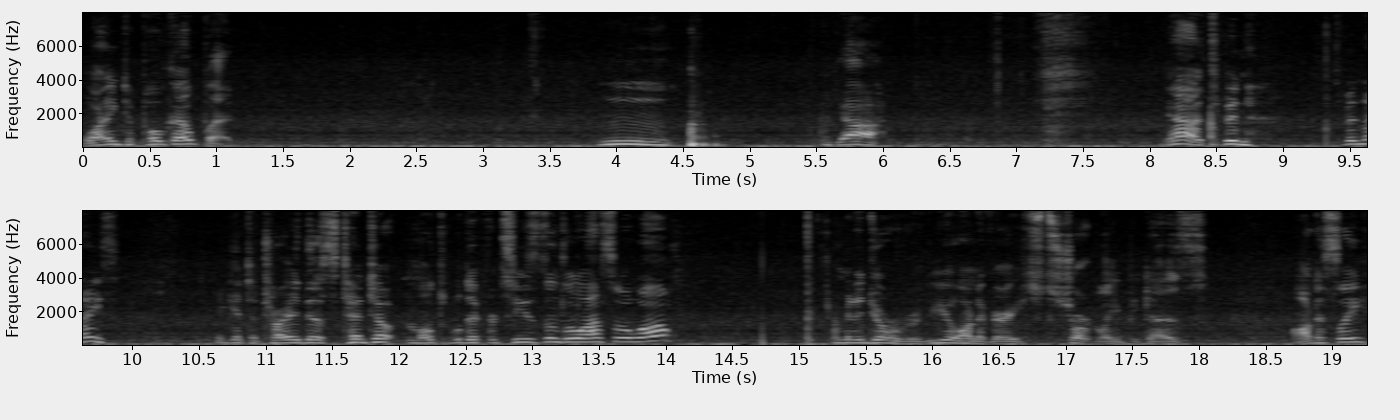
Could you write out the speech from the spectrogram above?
wanting to poke out, but hmm, yeah, yeah. It's been it's been nice. I get to try this tent out in multiple different seasons the last little while. I'm gonna do a review on it very shortly because honestly,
